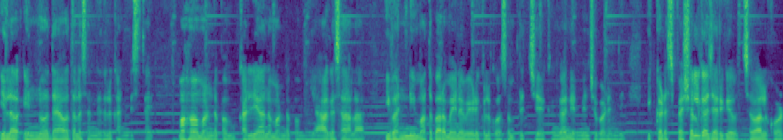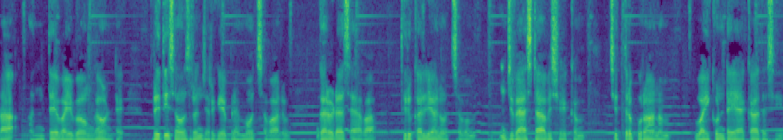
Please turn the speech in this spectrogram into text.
ఇలా ఎన్నో దేవతల సన్నిధులు కనిపిస్తాయి. మహామండపం కళ్యాణ మండపం యాగశాల ఇవన్నీ మతపరమైన వేడుకల కోసం ప్రత్యేకంగా నిర్మించబడింది. ఇక్కడ స్పెషల్గా జరిగే ఉత్సవాలు కూడా అంతే వైభవంగా ఉంటాయి. ప్రతి సంవత్సరం జరిగే బ్రహ్మోత్సవాలు గరుడ సేవ తిరుకల్యాణోత్సవం జ్వేష్టాభిషేకం చిత్రపురాణం వైకుంఠ ఏకాదశి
